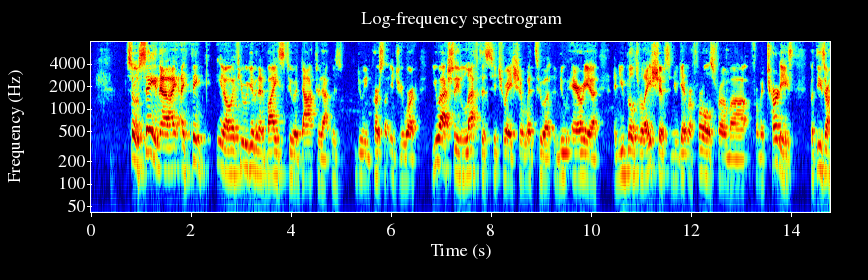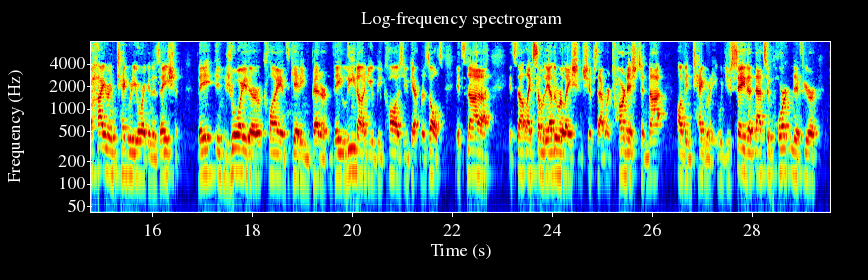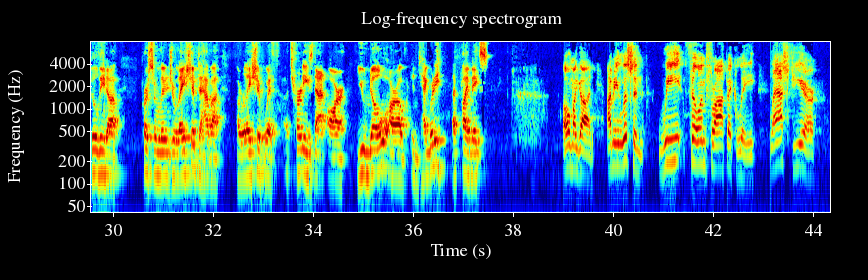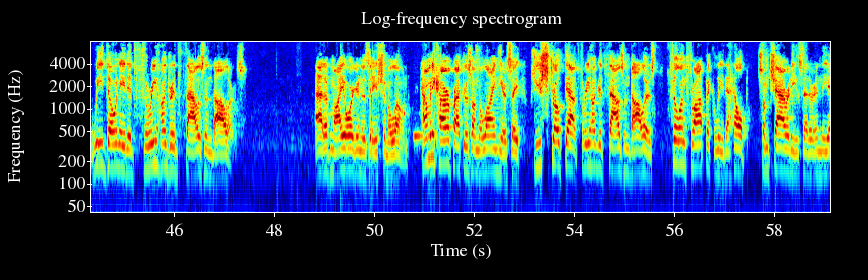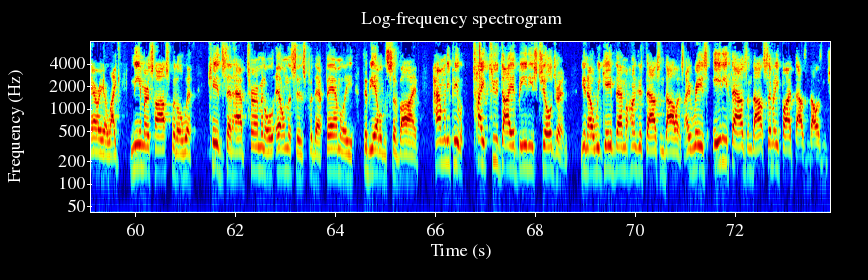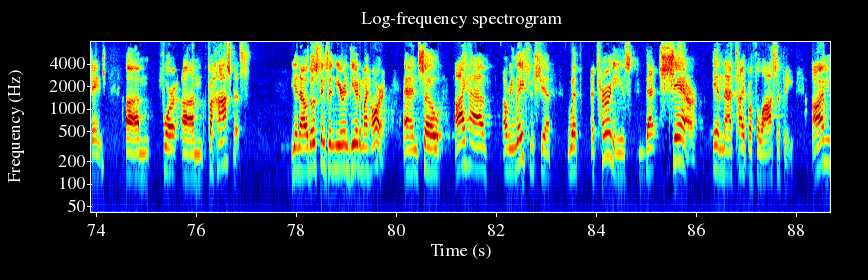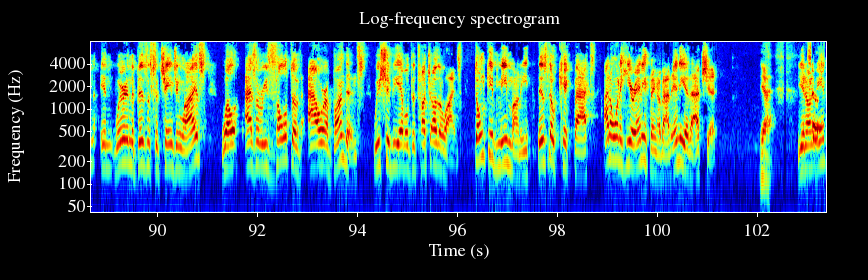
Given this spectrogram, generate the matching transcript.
So saying that I, I think you know if you were giving advice to a doctor that was doing personal injury work you actually left this situation went to a, a new area and you built relationships and you get referrals from uh, from attorneys, but these are higher integrity organization. They enjoy their clients getting better. They lean on you because you get results. It's not a it's not like some of the other relationships that were tarnished and not of integrity. Would you say that that's important if you're building a personal relationship to have a, a relationship with attorneys that are you know are of integrity? That probably makes. Oh my God! I mean, listen, we philanthropically, last year, we donated $300,000 out of my organization alone. How many chiropractors on the line here say you stroked out $300,000 philanthropically to help some charities that are in the area, like Nemours Hospital with kids that have terminal illnesses for their family to be able to survive? How many people, type 2 diabetes children, you know, we gave them $100,000. I raised $80,000, $75,000 and change um, for, um, for hospice. You know, those things are near and dear to my heart. And so I have a relationship with attorneys that share in that type of philosophy. I'm in, we're in the business of changing lives. Well, as a result of our abundance, we should be able to touch other lives. Don't give me money. There's no kickbacks. I don't want to hear anything about any of that shit. Yeah. You know so, what I mean?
